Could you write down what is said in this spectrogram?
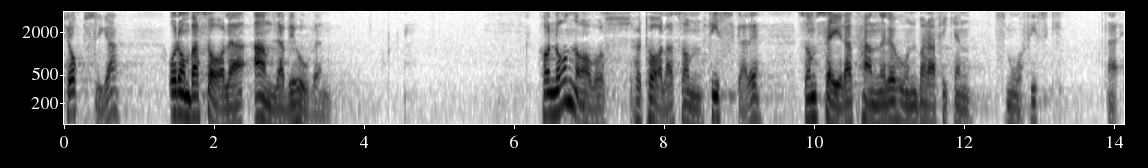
kroppsliga och de basala andliga behoven. Har någon av oss hört talas om fiskare som säger att han eller hon bara fick en småfisk? Nej.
